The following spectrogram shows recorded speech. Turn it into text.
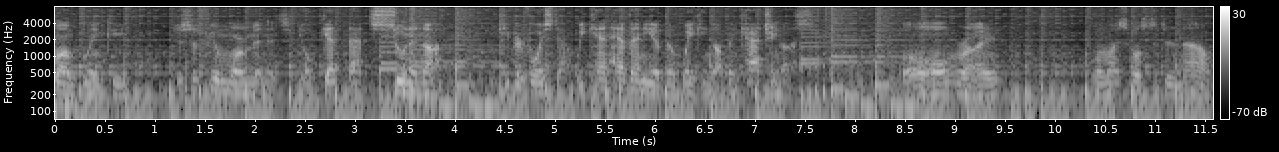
Come on, Blinky. Just a few more minutes. You'll get that soon enough. Keep your voice down. We can't have any of them waking up and catching us. All right. What am I supposed to do now?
